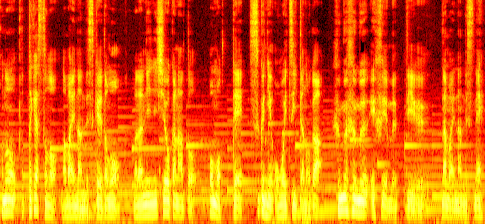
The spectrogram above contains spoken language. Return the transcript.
このポッドキャストの名前なんですけれども、まあ、何にしようかなと思ってすぐに思いついたのが、ふむふむ FM っていう名前なんですね。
